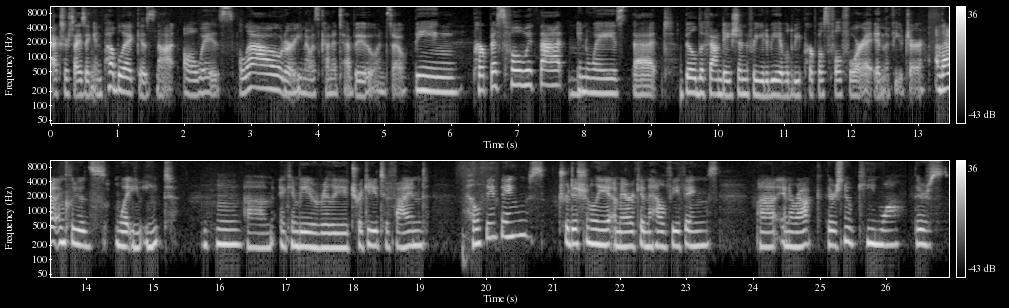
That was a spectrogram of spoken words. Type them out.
exercising in public is not always allowed or, mm-hmm. you know, is kind of taboo. And so being purposeful with that mm-hmm. in ways that build the foundation for you to be able to be purposeful for it in the future. That includes what you eat. Um, it can be really tricky to find healthy things, traditionally American healthy things uh, in Iraq. There's no quinoa. There's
